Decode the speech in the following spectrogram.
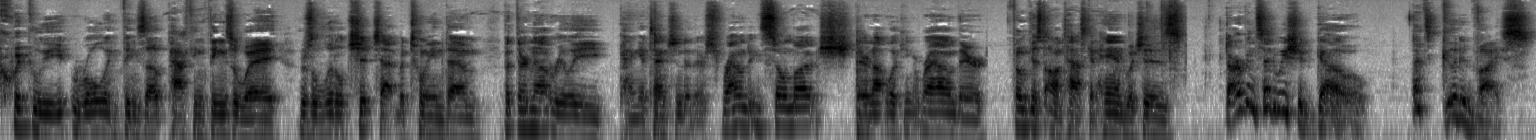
quickly rolling things up, packing things away. There's a little chit chat between them, but they're not really paying attention to their surroundings so much. They're not looking around. They're focused on task at hand, which is Darvin said we should go. That's good advice.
